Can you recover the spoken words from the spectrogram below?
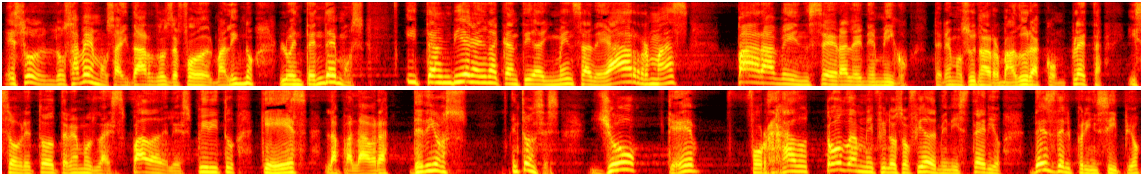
Eso lo sabemos. Hay dardos de fuego del maligno, lo entendemos. Y también hay una cantidad inmensa de armas para vencer al enemigo. Tenemos una armadura completa y sobre todo tenemos la espada del Espíritu, que es la palabra de Dios. Entonces, yo que he forjado toda mi filosofía de ministerio desde el principio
